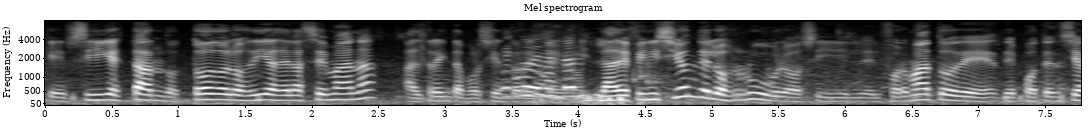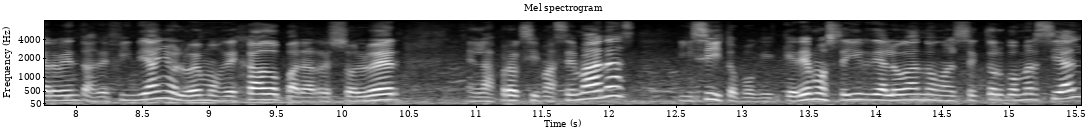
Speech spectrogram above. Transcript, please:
que sigue estando todos los días de la semana al 30% La definición de los rubros y el formato de, potenciar ventas de fin de año lo hemos dejado para resolver en las próximas semanas, insisto, porque queremos seguir dialogando con el sector comercial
